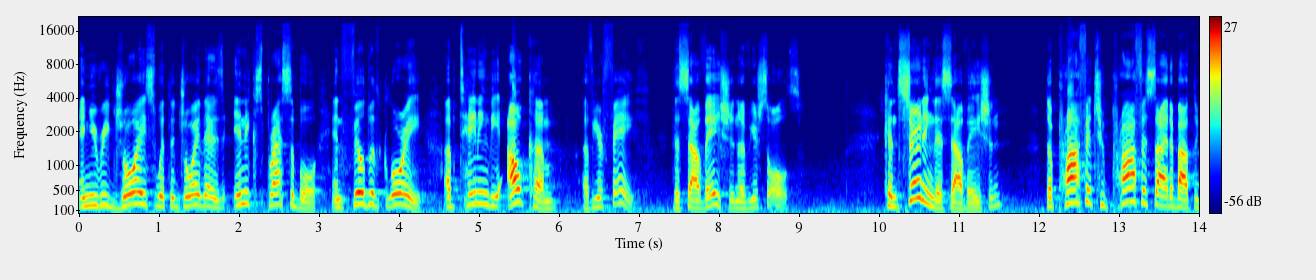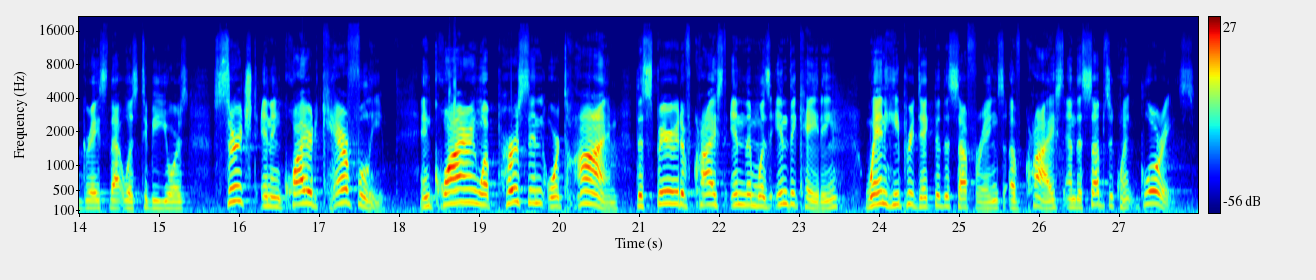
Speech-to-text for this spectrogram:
And you rejoice with the joy that is inexpressible and filled with glory, obtaining the outcome of your faith, the salvation of your souls. Concerning this salvation, the prophets who prophesied about the grace that was to be yours searched and inquired carefully, inquiring what person or time the Spirit of Christ in them was indicating when he predicted the sufferings of Christ and the subsequent glories.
